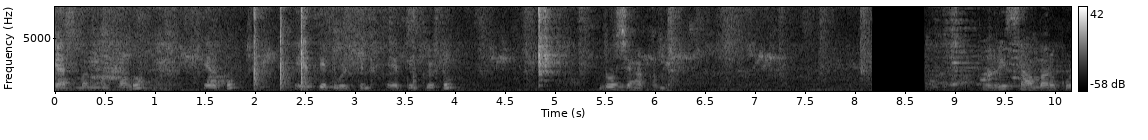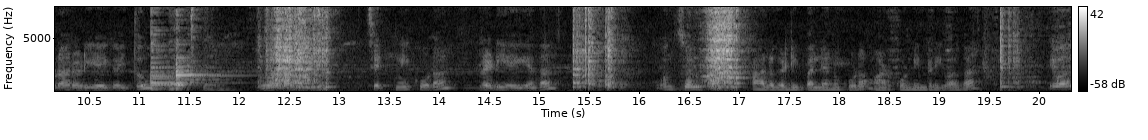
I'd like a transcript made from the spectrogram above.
ಗ್ಯಾಸ್ ಬಂದ್ ಮಾಡಿಕೊಂಡು ಇದಕ್ಕೆ ಎತ್ತಿಟ್ಬಿಡ್ತೀನಿ ಎತ್ತಿಟ್ಬಿಟ್ಟು ದೋಸೆ ಹಾಕೊಂಡು ನೋಡ್ರಿ, ಸಾಂಬಾರು ಕೂಡ ರೆಡಿ ಆಗೋಯ್ತು ಚಟ್ನಿ ಕೂಡ ರೆಡಿ ಆಗ್ಯದ ಒಂದು ಸ್ವಲ್ಪ ಆಲೂಗಡ್ಡೆ ಪಲ್ಯನೂ ಕೂಡ ಮಾಡ್ಕೊಂಡಿನ್ರಿ ಇವಾಗ. ಇವಾಗ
